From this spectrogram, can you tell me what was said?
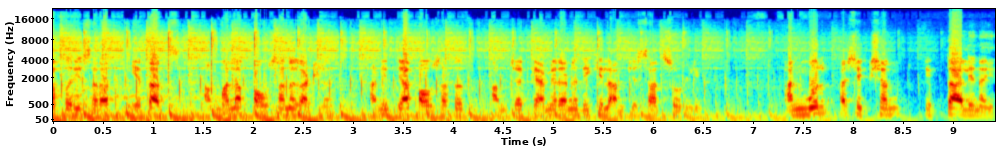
या परिसरात येताच आम्हाला पावसानं गाठलं आणि त्या पावसातच आमच्या कॅमेऱ्यानं देखील आमची साथ सोडली. अनमोल असे क्षण टिपता आले नाहीत.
